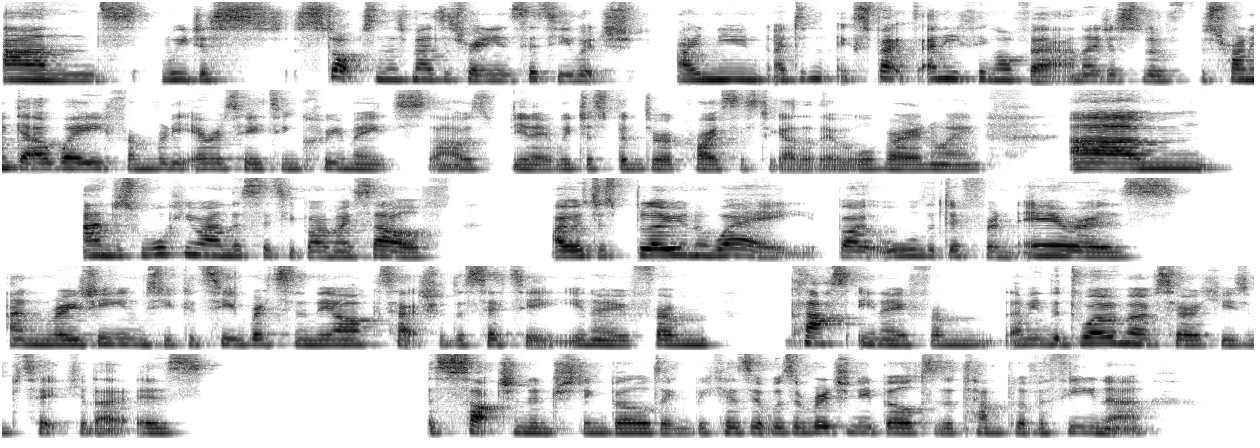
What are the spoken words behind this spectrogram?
and we just stopped in this Mediterranean city, which I knew I didn't expect anything of it, and I just sort of was trying to get away from really irritating crewmates. I was, you know, we'd just been through a crisis together; they were all very annoying. Um, and just walking around the city by myself, I was just blown away by all the different eras and regimes you could see written in the architecture of the city. You know, from class, you know, from I mean, the Duomo of Syracuse in particular is is such an interesting building because it was originally built as a temple of Athena.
